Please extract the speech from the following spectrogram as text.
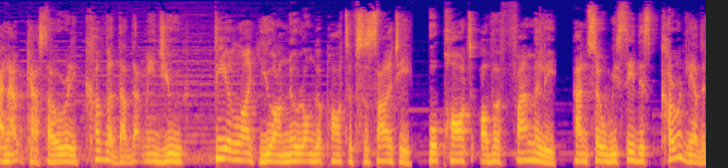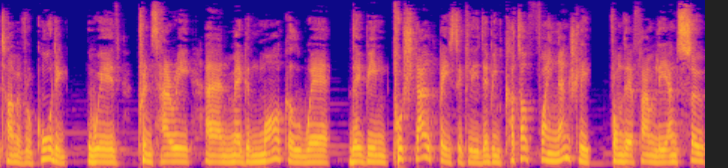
an outcast. I already covered that. That means you feel like you are no longer part of society or part of a family. And so we see this currently at the time of recording with Prince Harry and Meghan Markle, where They've been pushed out basically. They've been cut off financially from their family. And so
